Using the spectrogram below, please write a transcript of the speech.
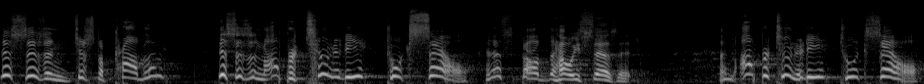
This isn't just a problem, this is an opportunity to excel. And that's about how he says it an opportunity to excel.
